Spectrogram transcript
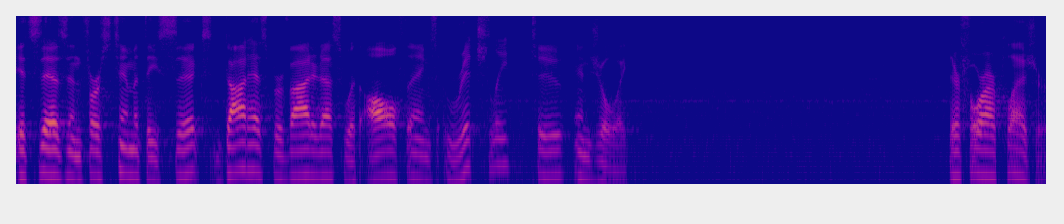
it says in 1 Timothy 6 God has provided us with all things richly to enjoy. Therefore, our pleasure.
